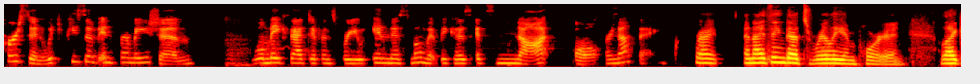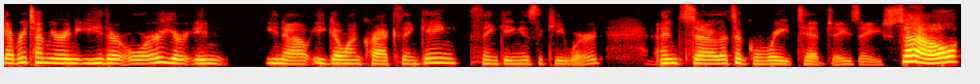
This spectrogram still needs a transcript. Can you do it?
person, which piece of information will make that difference for you in this moment? Because it's not all or nothing. Right. And I think that's really important. Like every time you're in either or, you're in, you know, ego on crack thinking. Thinking is the key word. And so that's a great tip, Jay Z. So,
